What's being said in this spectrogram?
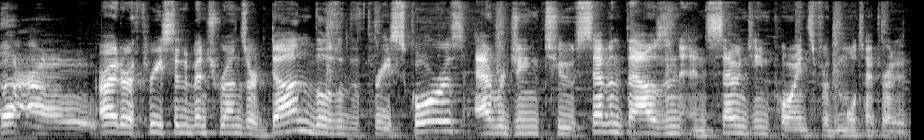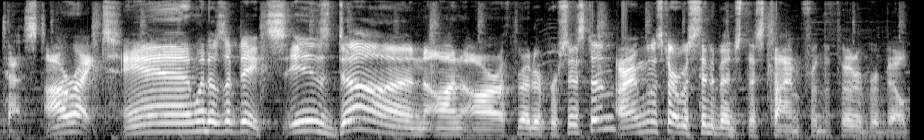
All right, our three Cinebench runs are done. Those are the three scores, averaging to 7,017 points for the multi-threaded test. All right, and Windows Updates is done on our Threadripper system. All right, I'm gonna start with Cinebench this time for the Threadripper build.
